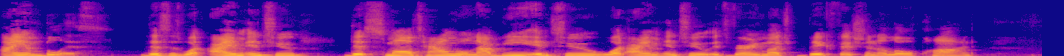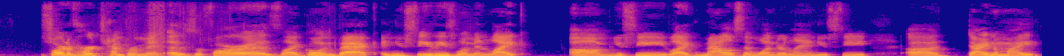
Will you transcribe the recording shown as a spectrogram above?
I am Bliss. This is what I am into this small town will not be into what I am into. It's very much big fish in a little pond. Sort of her temperament as far as like going back and you see these women like um you see like Malice in Wonderland, you see uh Dynamite,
